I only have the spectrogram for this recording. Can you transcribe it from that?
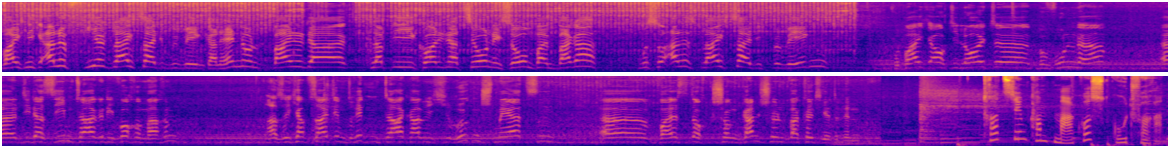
weil ich nicht alle vier gleichzeitig bewegen kann. Hände und Beine, da klappt die Koordination nicht so. Und beim Bagger musst du alles gleichzeitig bewegen. Wobei ich auch die Leute bewundere, äh, die das sieben Tage die Woche machen. Also ich habe seit dem dritten Tag habe ich Rückenschmerzen, äh, weil es doch schon ganz schön wackelt hier drin. Trotzdem kommt Markus gut voran.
